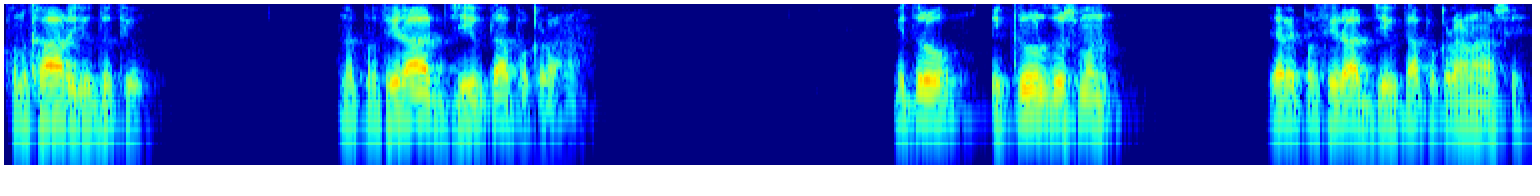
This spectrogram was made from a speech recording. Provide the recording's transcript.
ખૂનખાર યુદ્ધ થયું અને પૃથ્વીરાજ જીવતા પકડાણા. મિત્રો, એ ક્રૂર દુશ્મન જ્યારે પૃથ્વીરાજ જીવતા પકડાણા હશે,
